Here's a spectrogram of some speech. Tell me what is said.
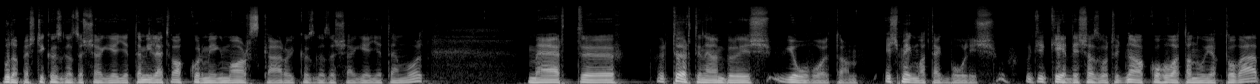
Budapesti Közgazdasági Egyetem, illetve akkor még Mars Károly Közgazdasági Egyetem volt, mert történelemből is jó voltam és még matekból is. Úgyhogy kérdés az volt, hogy na, akkor hova tanuljak tovább.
